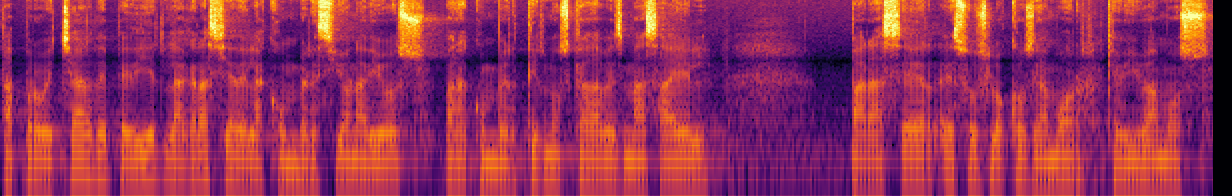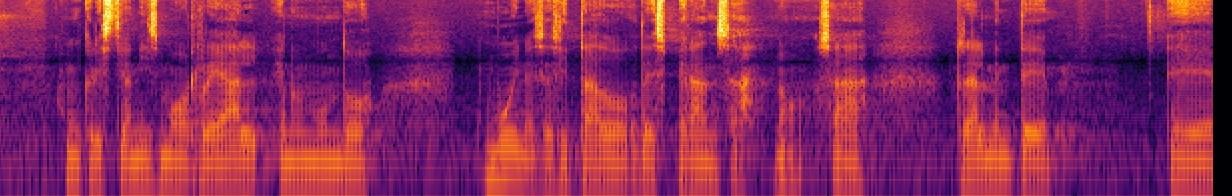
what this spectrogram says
aprovechar de pedir la gracia de la conversión a Dios para convertirnos cada vez más a Él, para ser esos locos de amor que vivamos un cristianismo real en un mundo muy necesitado de esperanza, ¿no? O sea, realmente eh,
